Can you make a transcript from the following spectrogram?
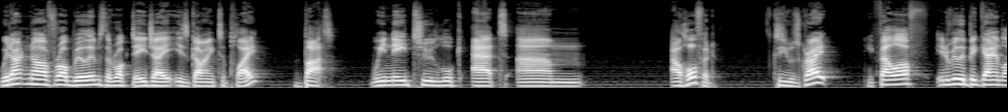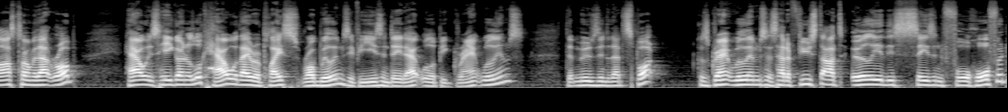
We don't know if Rob Williams, the Rock DJ, is going to play. But we need to look at um, Al Horford because he was great. He fell off. in a really big game last time without Rob. How is he going to look? How will they replace Rob Williams if he is indeed out? Will it be Grant Williams that moves into that spot? Because Grant Williams has had a few starts earlier this season for Horford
